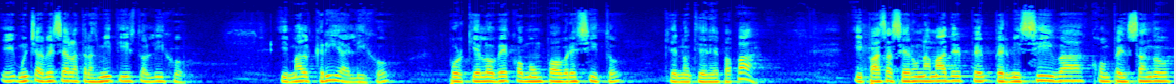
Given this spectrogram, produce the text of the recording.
Y muchas veces ella transmite esto al hijo y malcría al hijo porque lo ve como un pobrecito que no tiene papá. Y pasa a ser una madre permisiva, compensando.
